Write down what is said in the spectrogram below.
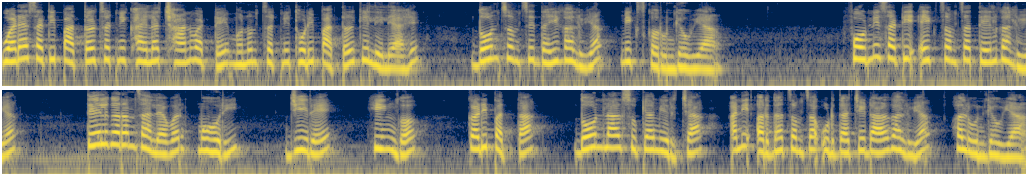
वड्यासाठी पातळ चटणी खायला छान वाटते म्हणून चटणी थोडी पातळ केलेली आहे. दोन चमचे दही घालूया मिक्स करून घेऊया. फोडणीसाठी एक चमचा तेल घालूया. तेल गरम झाल्यावर मोहरी जिरे हिंग कढीपत्ता दोन लाल सुक्या मिरच्या आणि अर्धा चमचा उडदाची डाळ घालूया हलवून घेऊया.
